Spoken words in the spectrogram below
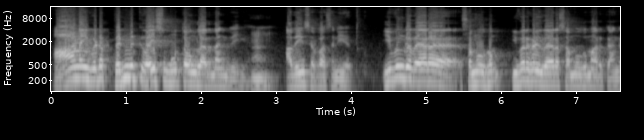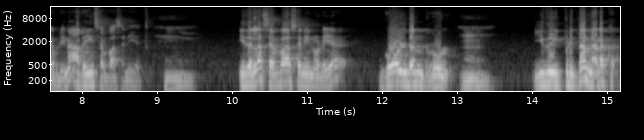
ஆணை விட பெண்ணுக்கு வயசு மூத்தவங்களா இருந்தாங்கன்னு வைங்க. அதையும் செவ்வாய் சனி ஏத்துக்கும். இவங்க வேற சமூகம் இவர்கள் வேற சமூகமா இருக்காங்க அப்படின்னா அதையும் செவ்வாய் சனி ஏத்துக்கும். ம். இதெல்லாம் செவ்வாய் சனியினுடைய கோல்டன் ரூல் இது இப்படித்தான் நடக்கும்.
